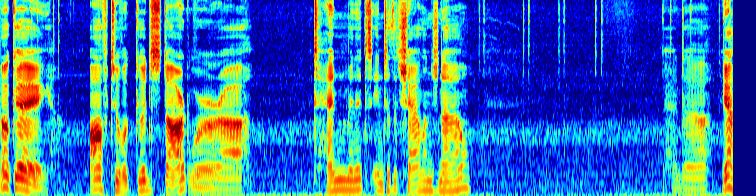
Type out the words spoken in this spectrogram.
Okay, off to a good start. We're uh, 10 minutes into the challenge now. And uh, yeah,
